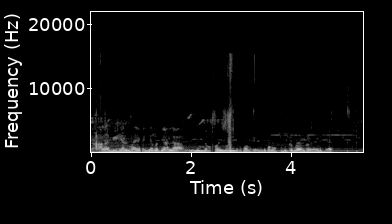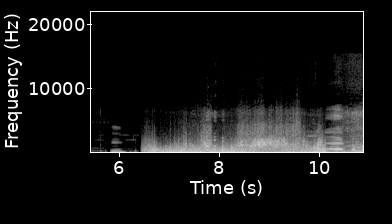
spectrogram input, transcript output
நான்லாம் வீடியோ எடுக்குமா என் கையை பத்தியா இல்ல ஒண்ணு இந்த பக்கம் இன்னொன்று இந்த பக்கம். ரெண்டு பக்கம் புடுக்குன்னு தான் வீடியோ எடுத்தேன் ரொம்ப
